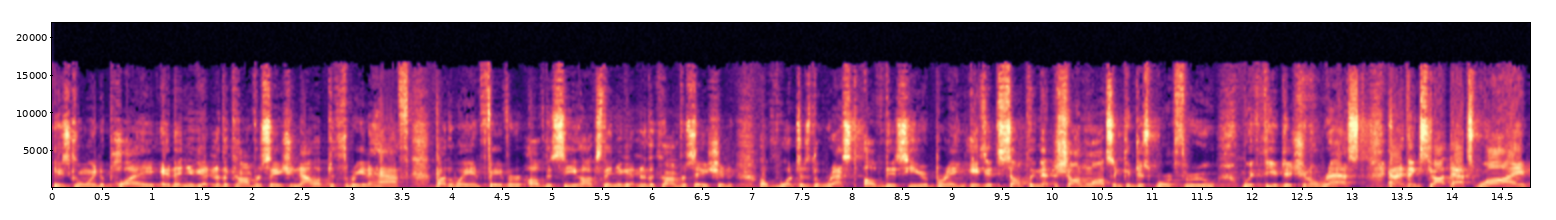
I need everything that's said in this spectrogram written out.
is going to play. And then you get into the conversation, now up to three and a half, by the way, in favor of the Seahawks. Then you get into the conversation of what does the rest of this year bring? Is it something that Deshaun Watson can just work through with the additional rest? And I think, Scott, that's why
